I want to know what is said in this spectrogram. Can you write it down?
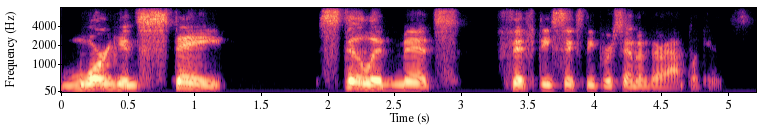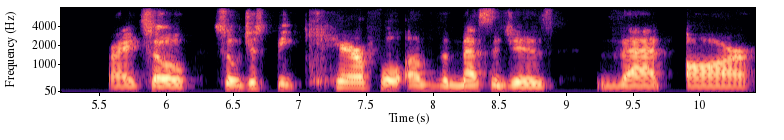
Morgan State still admits 50, 60% of their applicants, right? So, so just be careful of the messages that are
